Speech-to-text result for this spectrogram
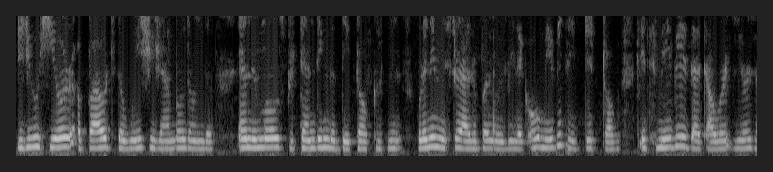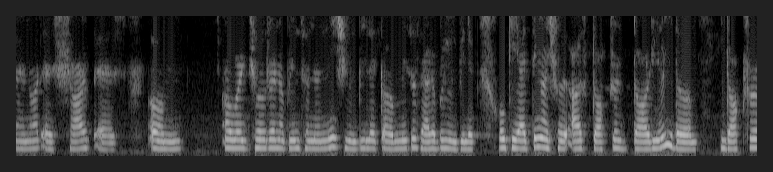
Did you hear about the way she rambled on the animals pretending that they talk? Wouldn't Mr. Arable will be like, oh, maybe they did talk. It's maybe that our ears are not as sharp as um our children அப்படின்னு சொன்னோடனே she will be like Mrs Arable will be like okay I think I shall ask doctor Dorian the doctor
